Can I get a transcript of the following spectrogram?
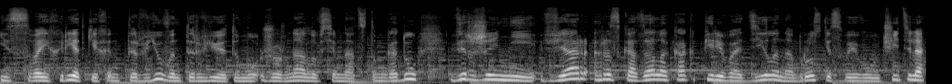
из своих редких интервью, в интервью этому журналу в 17 году, Виржини Вьяр рассказала, как переводила наброски своего учителя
